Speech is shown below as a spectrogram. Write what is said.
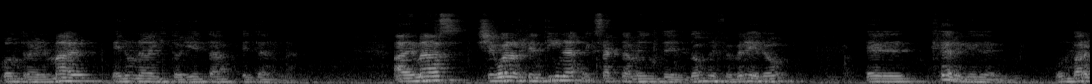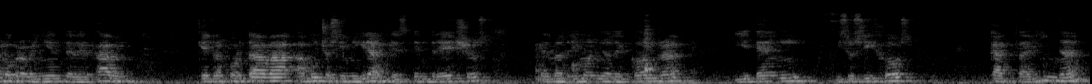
contra el mal en una historieta eterna. Además, llegó a la Argentina exactamente el 2 de febrero el Kerguelen, un barco proveniente del Havre que transportaba a muchos inmigrantes, entre ellos el matrimonio de Conrad y Annie y sus hijos Katarina,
